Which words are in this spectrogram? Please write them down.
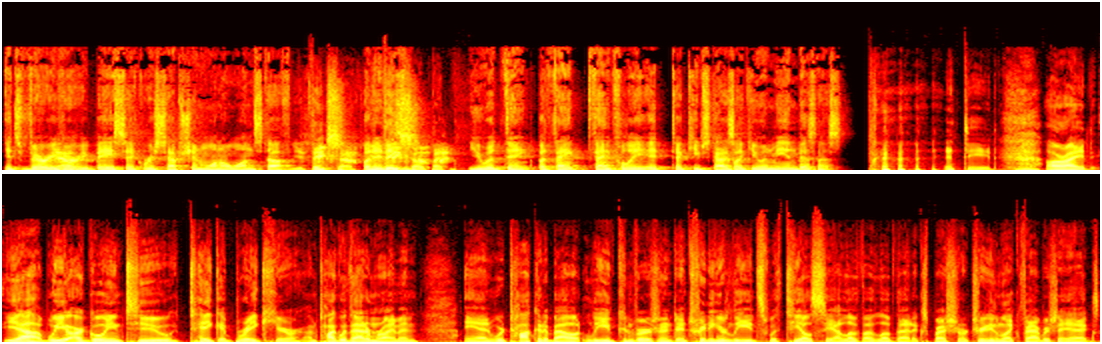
It's very, yeah. very basic reception 101 stuff. You think so, but you it is so, but you would think. But thank, thankfully, it uh, keeps guys like you and me in business. Indeed. All right. Yeah, we are going to take a break here. I'm talking with Adam Reiman and we're talking about lead conversion and, and, treating your leads with TLC. I love I love that expression, or treating them like Fabergé eggs.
